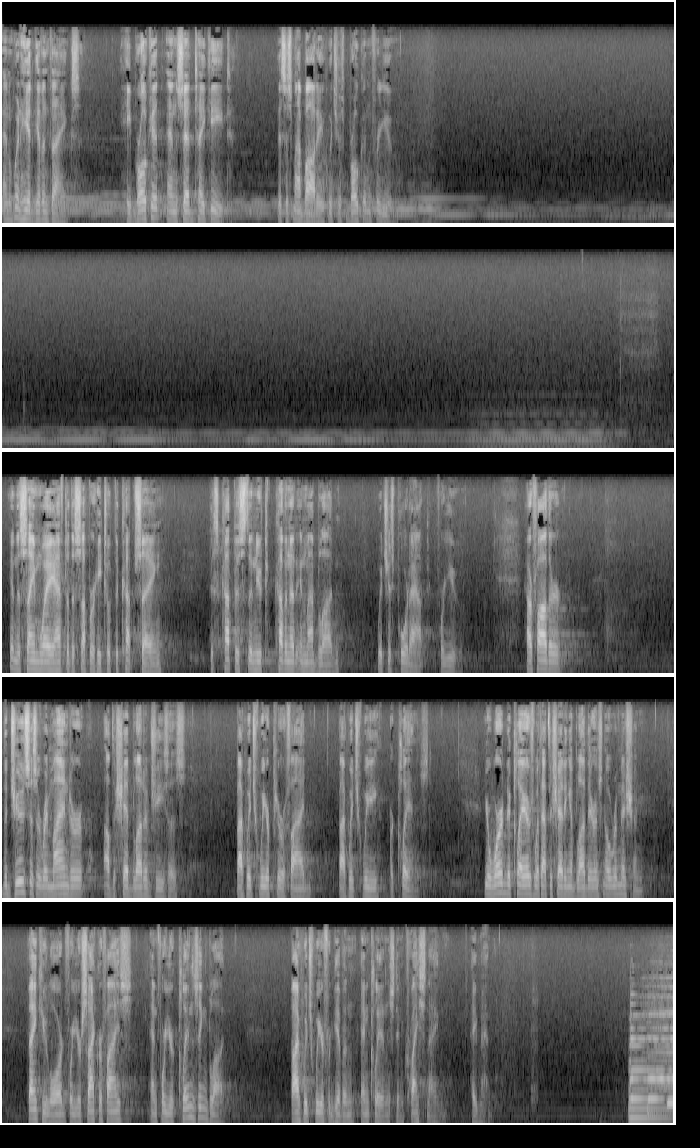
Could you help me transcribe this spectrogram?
And when he had given thanks, he broke it and said, Take, eat. This is my body, which is broken for you. In the same way, after the supper, he took the cup, saying, This cup is the new covenant in my blood, which is poured out for you. Our Father, the juice is a reminder of the shed blood of Jesus, by which we are purified, by which we are cleansed. Your word declares without the shedding of blood there is no remission. Thank you, Lord, for your sacrifice and for your cleansing blood, by which we are forgiven and cleansed. In Christ's name, amen.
